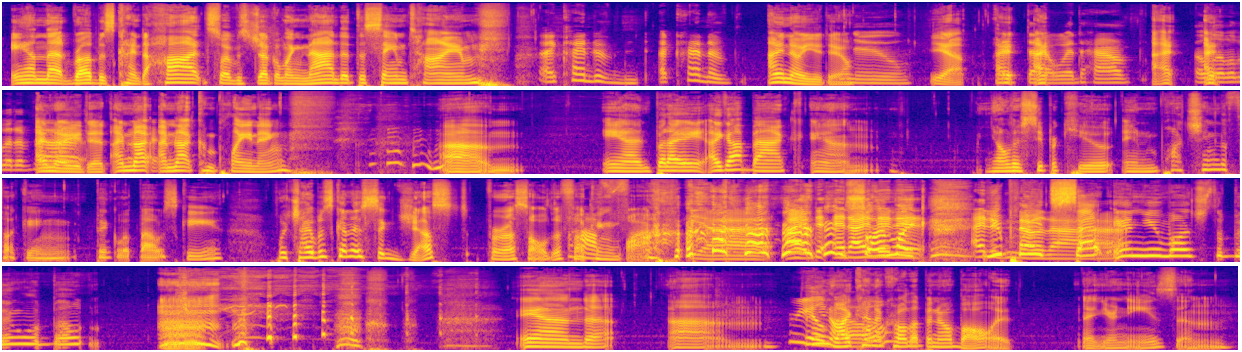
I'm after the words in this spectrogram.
And that rub is kind of hot, so I was juggling that at the same time. I kind of I kind of I know you do. knew Yeah. I that that I, would have I, a I, little bit of that. I know you did. I'm not I'm not complaining. um and but I I got back and y'all are super cute and watching the fucking Big Lebowski, which I was gonna suggest for us all to Oh, fucking watch. fuck. Yeah. I d- and I so I'm didn't like, I you didn't know played set and you watched the Big Lebowski. and uh, um, Real you know, I kind of curled up into a ball at at your knees and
